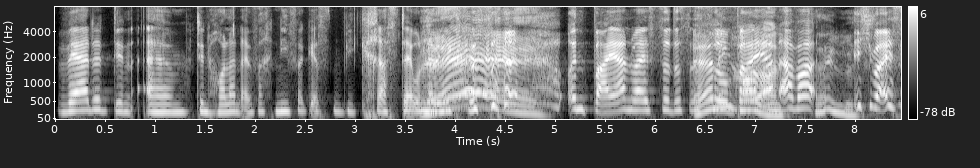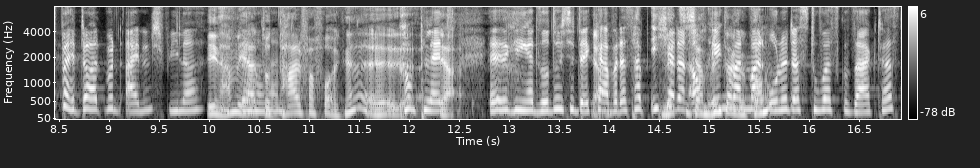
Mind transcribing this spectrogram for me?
werde den, ähm, den Holland einfach nie vergessen, wie krass der unterwegs hey! ist. Und Bayern, weißt du, das ist Erling so Bayern, Holland. aber ich weiß bei Dortmund einen Spieler. Den haben wir ja Holland. total verfolgt, ne? Äh, Komplett. Ja. Der ging halt so durch die Decke, ja. aber das habe ich Letztes ja dann auch irgendwann gekommen. mal, ohne dass du was gesagt hast,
